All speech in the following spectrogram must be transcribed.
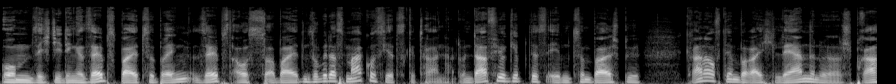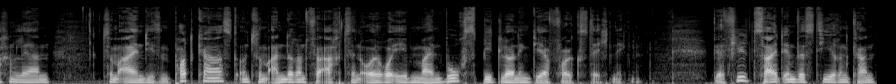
um sich die Dinge selbst beizubringen, selbst auszuarbeiten, so wie das Markus jetzt getan hat. Und dafür gibt es eben zum Beispiel gerade auf dem Bereich Lernen oder Sprachenlernen zum einen diesen Podcast und zum anderen für 18 Euro eben mein Buch Speed Learning die Erfolgstechniken. Wer viel Zeit investieren kann,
